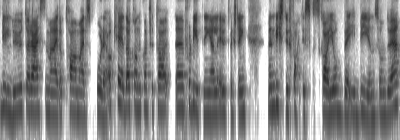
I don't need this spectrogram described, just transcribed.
Vil du ut og reise mer og ta mer skole? OK, da kan du kanskje ta eh, fordypning eller utveksling. Men hvis du faktisk skal jobbe i byen som du er,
